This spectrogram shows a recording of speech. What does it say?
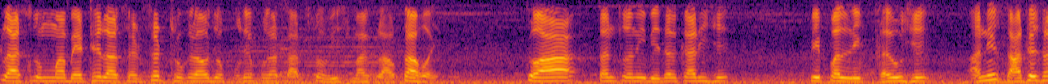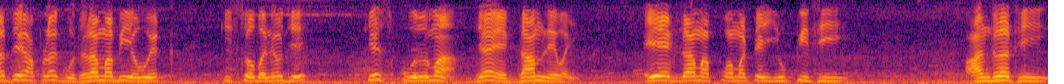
ક્લાસરૂમમાં બેઠેલા સડસઠ છોકરાઓ જો પૂરેપૂરા સાતસો વીસ માર્ક લાવતા હોય તો આ તંત્રની બેદરકારી છે, પેપર લીક થયું છે અને સાથે સાથે આપણા ગોધરામાં બી એવો એક કિસ્સો બન્યો છે કે સ્કૂલમાં જ્યાં એક્ઝામ લેવાય, એ એક્ઝામ આપવા માટે યુપીથી, આંધ્રથી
